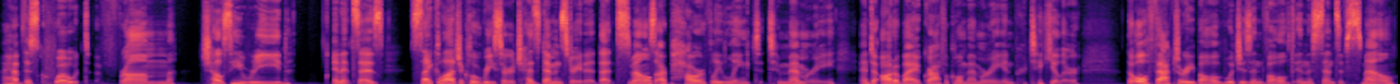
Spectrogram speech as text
I have this quote from Chelsea Reed, and it says Psychological research has demonstrated that smells are powerfully linked to memory and to autobiographical memory in particular. The olfactory bulb, which is involved in the sense of smell,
